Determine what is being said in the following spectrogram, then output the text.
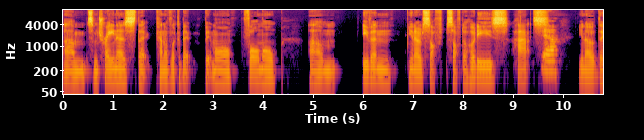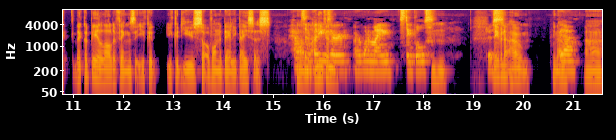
um, some trainers that kind of look a bit bit more formal, um, even you know soft softer hoodies, hats. Yeah. You know, there there could be a lot of things that you could you could use sort of on a daily basis. Hats Um, and hoodies even- are, are one of my staples. hmm Just, And even at home, you know, yeah. uh,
